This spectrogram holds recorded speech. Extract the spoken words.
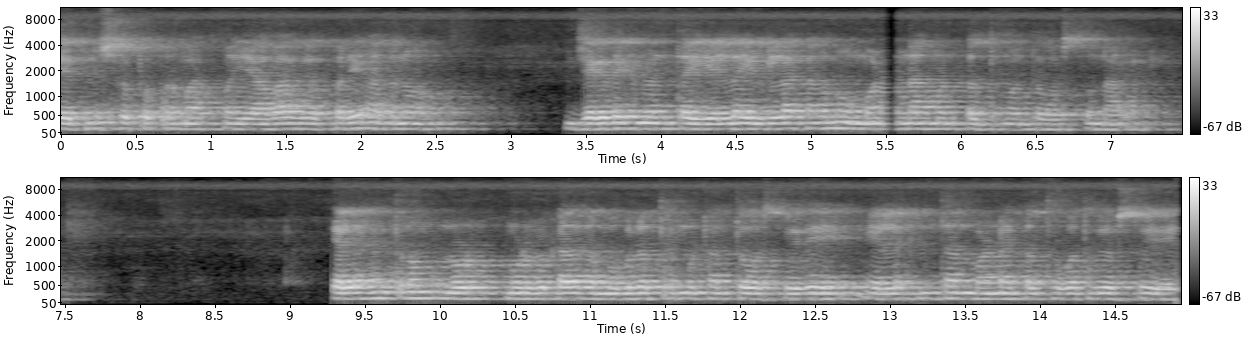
ಚೈತನ್ಯ ಸ್ವರೂಪ ಪರಮಾತ್ಮ ಯಾವಾಗ ಪರಿ ಅದನ್ನು ಜಗದಗಿನಂಥ ಎಲ್ಲ ಇರ್ಲಾಕೂ ಮಣ್ಣ ಮಣ್ಣು ಕಲ್ತುವಂಥ ವಸ್ತು ನಾಳೆ. ಎಲ್ಲಕ್ಕಿಂತ ನೋಡ್, ನೋಡ್ಬೇಕಾದ್ರೆ ಮುಗುಲ ಮುಟ್ಟಂಥ ವಸ್ತು ಇದೆ, ಎಲ್ಲಕ್ಕಿಂತ ಮಣ್ಣ ಕಲ್ತು ಹೋಗೋದು ವಸ್ತು ಇದೆ.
